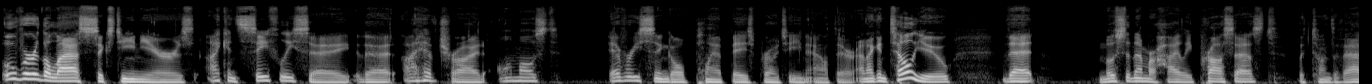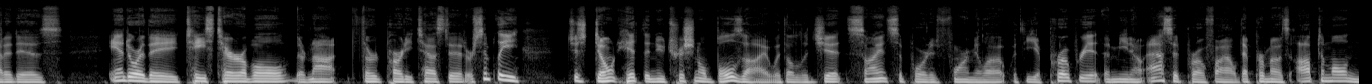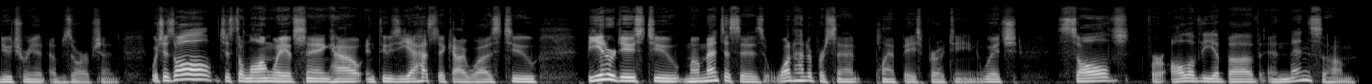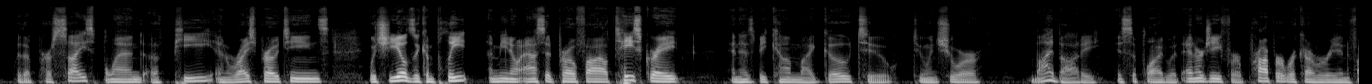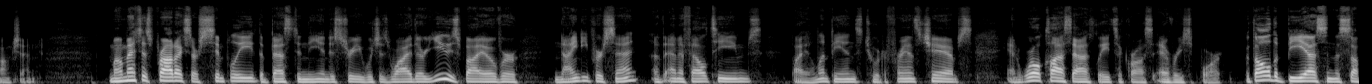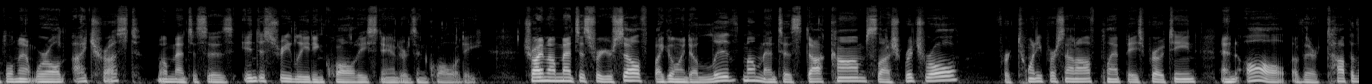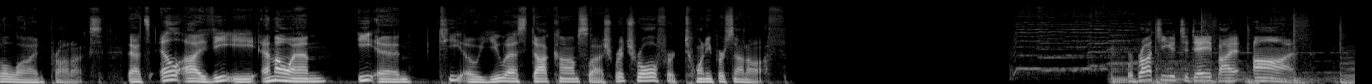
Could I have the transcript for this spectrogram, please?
Over the last 16 years, I can safely say that I have tried almost every single plant based protein out there. And I can tell you that most of them are highly processed with tons of additives and or they taste terrible, they're not third party tested or simply just don't hit the nutritional bullseye with a legit science supported formula with the appropriate amino acid profile that promotes optimal nutrient absorption, which is all just a long way of saying how enthusiastic I was to be introduced to Momentous's 100% plant based protein, which solves for all of the above and then some with a precise blend of pea and rice proteins, which yields a complete amino acid profile, tastes great, and has become my go to to ensure my body is supplied with energy for proper recovery and function. Momentous products are simply the best in the industry, which is why they're used by over 90% of NFL teams, by Olympians, Tour de France champs, and world class athletes across every sport. With all the BS in the supplement world, I trust Momentous's industry leading quality standards and quality. Try Momentous for yourself by going to livemomentous.com slash richroll for 20% off plant-based protein and all of their top-of-the-line products. That's L-I-V-E-M-O-M-E-N-T-O-U-S dot com slash richroll for 20% off. We're brought to you today by On.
